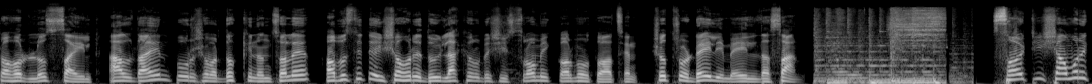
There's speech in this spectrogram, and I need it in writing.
শহর লোসাইল আল দায়েন পৌরসভার দক্ষিণাঞ্চলে অবস্থিত এই শহরে দুই লাখেরও বেশি শ্রমিক কর্মরত আছেন। সূত্র ডেইলি মেইল দ্য সান ছয়টি সামরিক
